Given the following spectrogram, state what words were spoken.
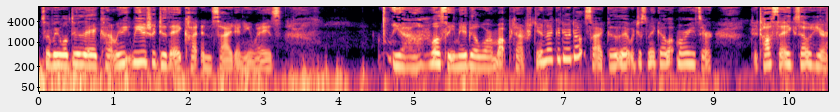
so we will do the egg hunt. We, we usually do the egg hunt inside anyways yeah we'll see maybe i'll warm up in the afternoon i could do it outside because it would just make it a lot more easier to toss the eggs out here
